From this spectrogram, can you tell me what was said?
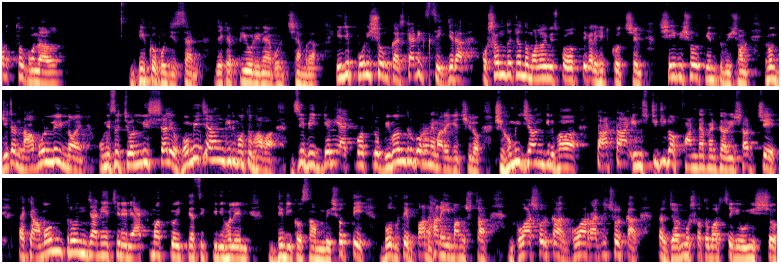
অর্থগোনাল ডিকোপোজিশন যেটা পিওরিনায় বলছি আমরা। এই যে পরিসংখ্যান স্ট্যাটিস্টিক যেটা প্রশান্তচন্দ্র মনোরম পরবর্তীকালে হিট করছেন, সেই বিষয়েও কিন্তু ভীষণ। এবং যেটা না বললেই নয়, উনিশশো সালে হোমি জাহাঙ্গীর মতো ভাবা, যে বিজ্ঞানী একমাত্র বিমান দুর্ঘটনায় মারা গিয়েছিল, সে Homi Jehangir Bhabha Tata institute of fundamental রিসার্চে তাকে আমন্ত্রণ জানিয়েছিলেন একমাত্র ঐতিহাসিক তিনি হলেন ডিডি কোসাম্বি। সত্যি বলতে বাধা নেই মানুষটা। গোয়া সরকার, গোয়া রাজ্য সরকার, তার জন্ম শতবার্ষিকী উনিশশো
